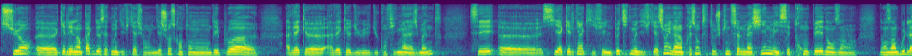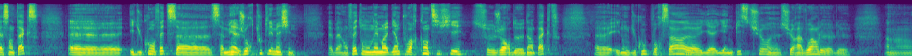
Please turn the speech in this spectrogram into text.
sur quel est l'impact de cette modification. Une des choses quand on déploie avec, du config management, c'est euh, s'il y a quelqu'un qui fait une petite modification, il a l'impression que ça touche qu'une seule machine, mais il s'est trompé dans un, dans un bout de la syntaxe. Euh, et du coup, en fait, ça, ça, met à jour toutes les machines. Eh ben, en fait, on aimerait bien pouvoir quantifier ce genre d'impact. Euh, et donc, du coup, pour ça, il y, a une piste sur, sur avoir le, un,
